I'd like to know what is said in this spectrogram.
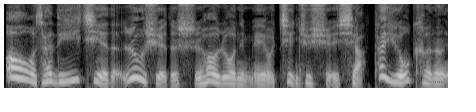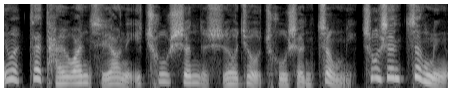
哦，我才理解的。入学的时候，如果你没有进去学校，他有可能因为在台湾，只要你一出生的时候就有出生证明，出生证明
